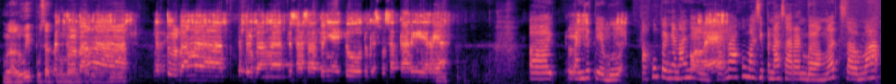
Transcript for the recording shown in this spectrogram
melalui pusat Betul pengembangan karir. banget. Betul banget. Betul banget. Itu salah satunya itu tugas pusat karir ya. Eh, lanjut ya Bu. Aku pengen nanya nih, Boleh. karena aku masih penasaran banget sama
